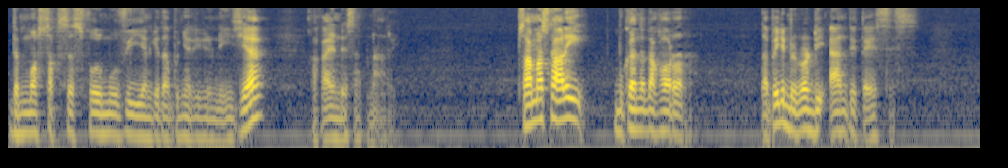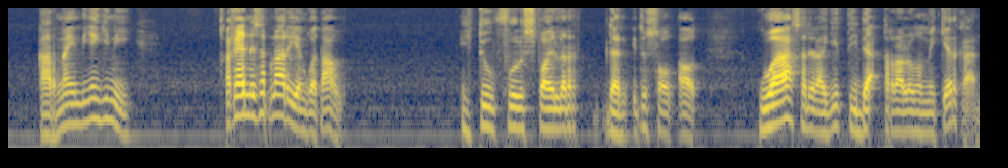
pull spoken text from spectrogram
the most successful movie yang kita punya di Indonesia KKN Desa Penari. Sama sekali bukan tentang horor tapi ini benar-benar di antitesis. Karena intinya gini kakek desa penari yang gue tahu. Itu full spoiler dan itu sold out. Gue sekali lagi tidak terlalu memikirkan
